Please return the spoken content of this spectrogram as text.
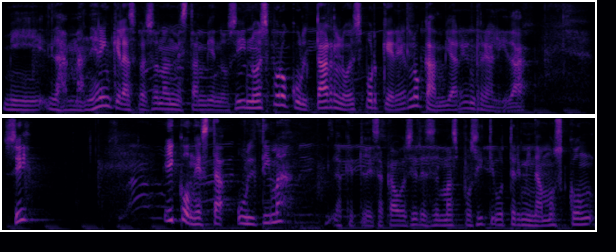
mi, la manera en que las personas me están viendo, ¿sí? No es por ocultarlo, es por quererlo cambiar en realidad, ¿sí? Y con esta última la que les acabo de decir es el más positivo, terminamos con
